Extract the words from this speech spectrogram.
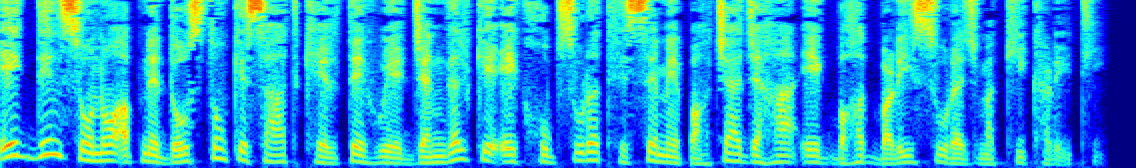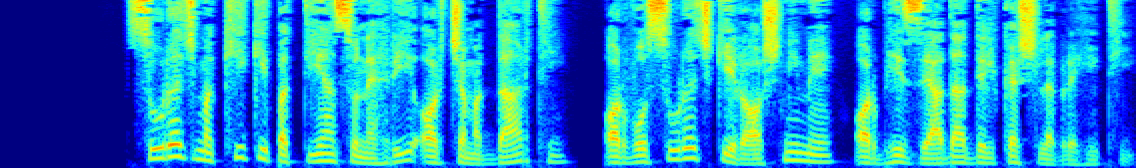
एक दिन सोनो अपने दोस्तों के साथ खेलते हुए जंगल के एक खूबसूरत हिस्से में पहुँचा, जहाँ एक बहुत बड़ी सूरजमक्खी खड़ी थी। सूरजमक्खी की पत्तियाँ सुनहरी और चमकदार थीं, और वो सूरज की रोशनी में और भी ज़्यादा दिलकश लग रही थी।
